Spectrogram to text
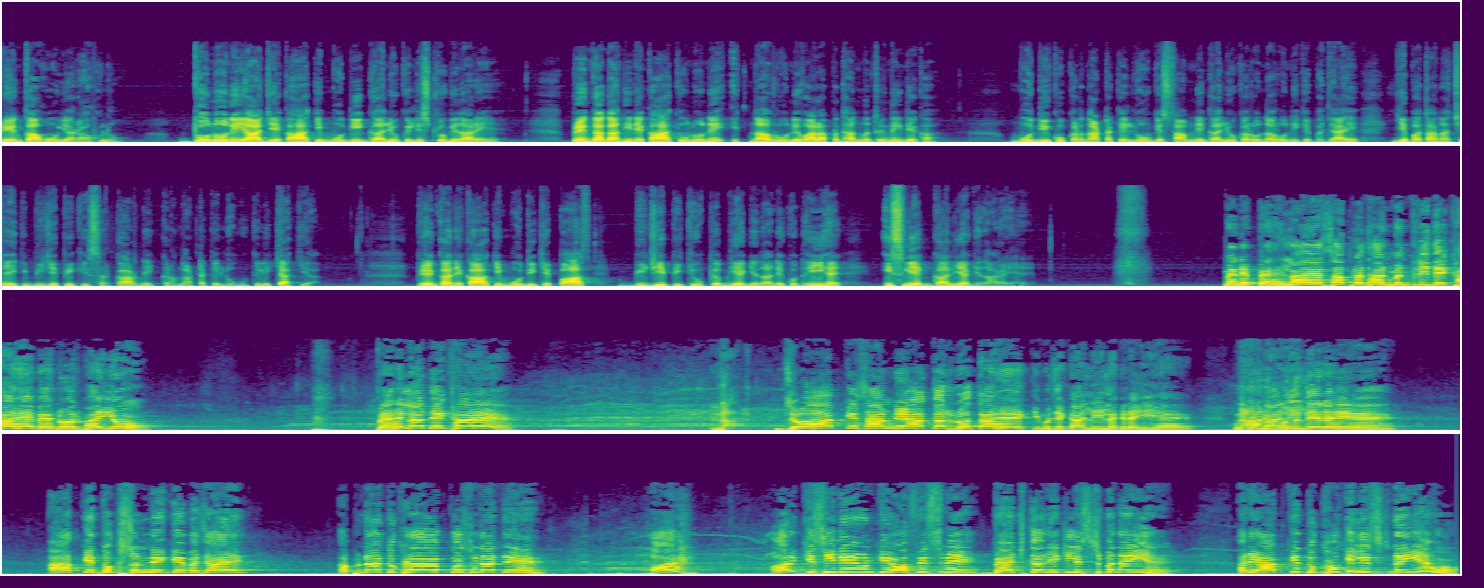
प्रियंका हो या राहुल हो? दोनों ने आज ये कहा कि मोदी गालियों की लिस्ट क्यों गिना रहे हैं। प्रियंका गांधी ने कहा कि उन्होंने इतना रोने वाला प्रधानमंत्री नहीं देखा। मोदी को कर्नाटक के लोगों के सामने गालियों का रोना रोने के बजाय ये बताना चाहिए कि बीजेपी की सरकार ने कर्नाटक के लोगों के लिए क्या किया। प्रियंका ने कहा कि मोदी के पास बीजेपी की उपलब्धियाँ गिनाने को नहीं है, इसलिए गालियाँ गिना रहे हैं। मैंने पहला ऐसा प्रधानमंत्री देखा है बहनों और भाइयों। पहला देखा है ना। जो आपके सामने आकर रोता है कि मुझे गाली लग रही है मुझे गाली मतलब- दे रहे हैं। आपके दुख सुनने के बजाय अपना दुखड़ा आपको सुनाते हैं। और और किसी ने उनके ऑफ़िस में बैठकर एक लिस्ट बनाई है। अरे आपके दुखों की लिस्ट नहीं है वो।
